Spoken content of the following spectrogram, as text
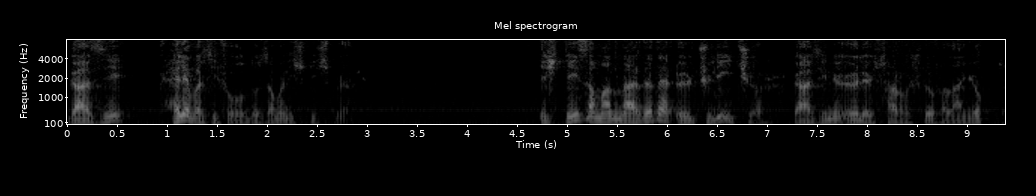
Gazi hele vazife olduğu zaman içki içmiyor. İçtiği zamanlarda da ölçülü içiyor. Gazi'nin öyle sarhoşluğu falan yoktur.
